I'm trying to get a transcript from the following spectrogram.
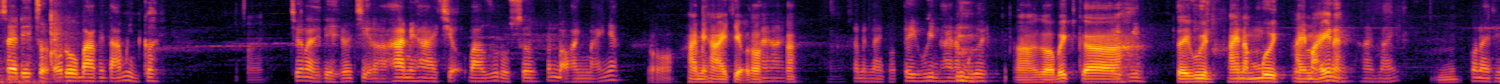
xe đi chuẩn ô tô 38.000 cây. Trước này thì để cho anh chị là 22 triệu bao rút hồ sơ vẫn bảo hành máy nhé. Đó, 22 triệu thôi 22. ha. Sang bên này có T-Win 250 à, Gbic uh, T-Win T-Win 250 hai máy này. hai máy. Ừ. con này thì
